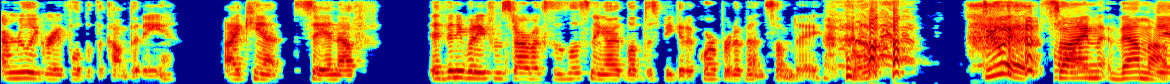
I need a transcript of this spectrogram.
I'm really grateful to the company. I can't say enough. If anybody from Starbucks is listening, I'd love to speak at a corporate event someday. Do it. Sign them up.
